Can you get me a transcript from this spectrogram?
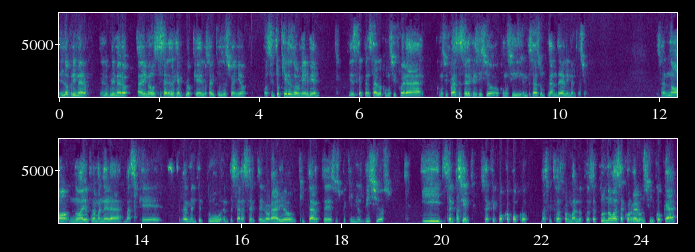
Es lo primero, es lo primero. A mí me gusta hacer el ejemplo que los hábitos de sueño, o si tú quieres dormir bien, tienes que pensarlo como si fuera como si fueras a hacer ejercicio o como si empezaras un plan de alimentación. O sea, no, no hay otra manera más que realmente tú empezar a hacerte el horario, quitarte esos pequeños vicios y ser paciente, o sea, que poco a poco vas a ir transformándote. O sea, tú no vas a correr un 5K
